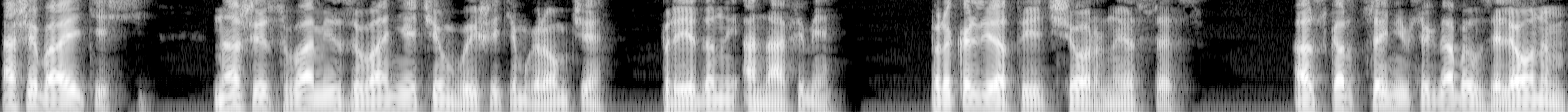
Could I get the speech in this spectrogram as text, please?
«Ошибаетесь. Наши с вами звания чем выше, тем громче, преданы анафеме. Проклятые черные СС. А Скорцени всегда был зеленым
